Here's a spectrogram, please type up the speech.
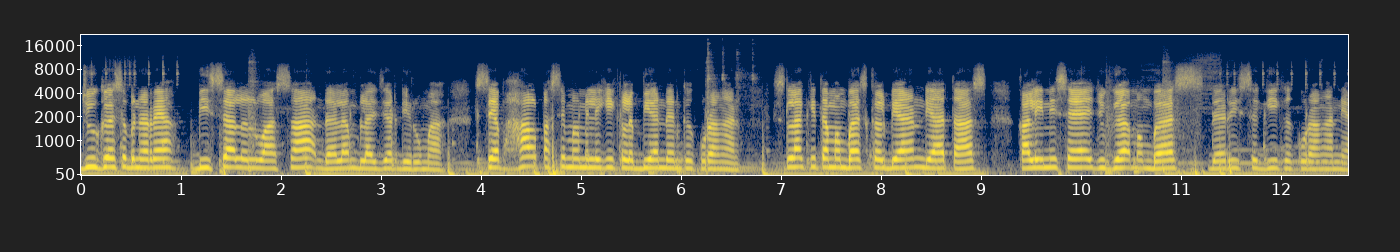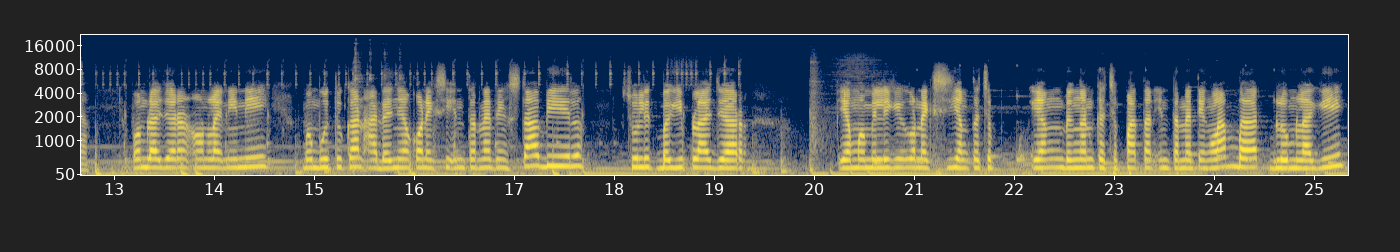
juga sebenarnya bisa leluasa dalam belajar di rumah. Setiap hal pasti memiliki kelebihan dan kekurangan. Setelah kita membahas kelebihan di atas, kali ini saya juga membahas dari segi kekurangannya. Pembelajaran online ini membutuhkan adanya koneksi internet yang stabil, sulit bagi pelajar yang memiliki koneksi yang kecep yang dengan kecepatan internet yang lambat, belum lagi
